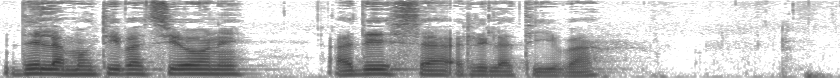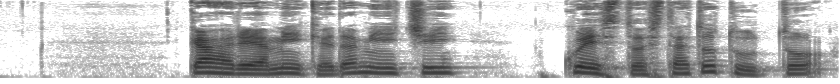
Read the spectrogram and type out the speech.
della motivazione ad essa relativa. Care amiche ed amici questo è stato tutto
